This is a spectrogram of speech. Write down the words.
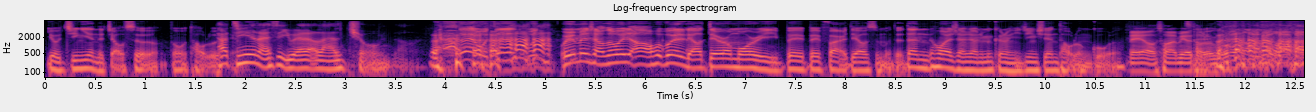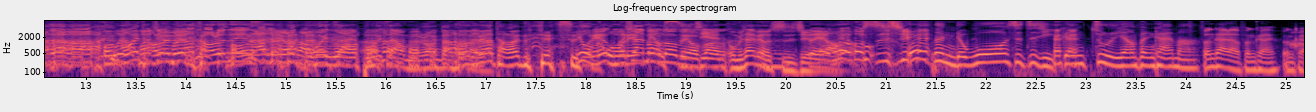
有经验的角色跟我讨论。他今天来是以为要篮球，你知道吗？对我真的我 我原本想说会啊会不会聊 Daryl Morey 被被 fire 掉什么的，但后来想想你们可能已经先讨论过了。没有，从来没有讨论过。我们不会讨论，不要讨论这件事。没有讨不会论过。在不会在我们的 round 我们不要讨论这件事。因为我们我们现在没有有时间，我们现在没有时间。对啊没有时间。那你的窝是自己跟住的一样分开吗？分开了，分开，分开，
